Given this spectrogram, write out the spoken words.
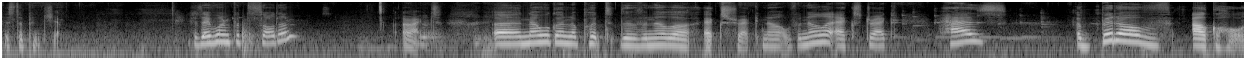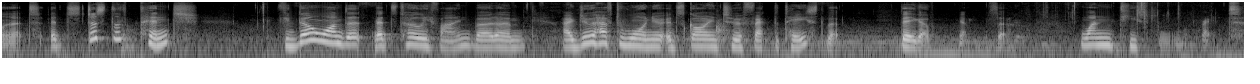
Just a pinch, yeah. Has everyone put the salt in? All right. Uh, now we're going to put the vanilla extract. Now, vanilla extract has a bit of alcohol in it. It's just a pinch. If you don't want it, that's totally fine. But um, I do have to warn you, it's going to affect the taste, but there you go. Yeah, so one teaspoon, right.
